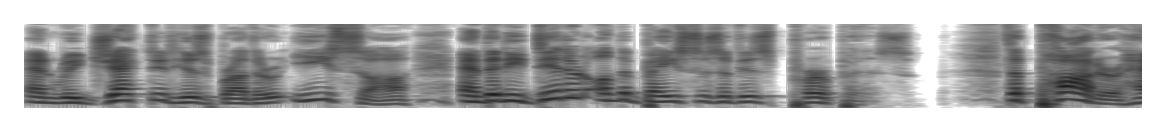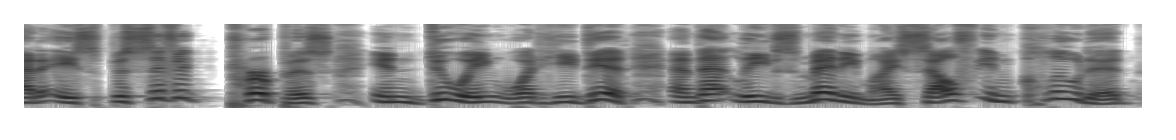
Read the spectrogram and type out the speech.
and rejected his brother Esau, and that he did it on the basis of his purpose. The potter had a specific purpose in doing what he did, and that leaves many, myself included,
